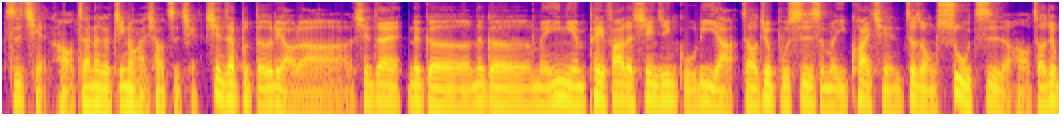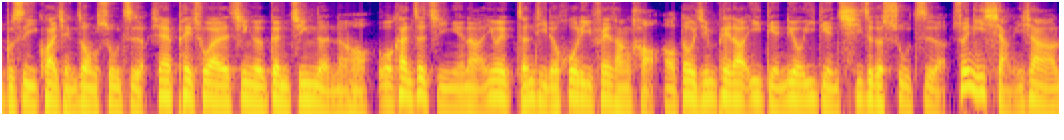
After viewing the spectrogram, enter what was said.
之前哈，在那个金融海啸之前，现在不得了了。现在那个那个每一年配发的现金股利啊，早就不是什么一块钱这种数字了哈，早就不是一块钱这种数字，现在配出来的金额更惊人了哈。我看这几年啊，因为整体的获利非常好哦，都已经配到一点六、一点七这个数字了。所以你想一下啊，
